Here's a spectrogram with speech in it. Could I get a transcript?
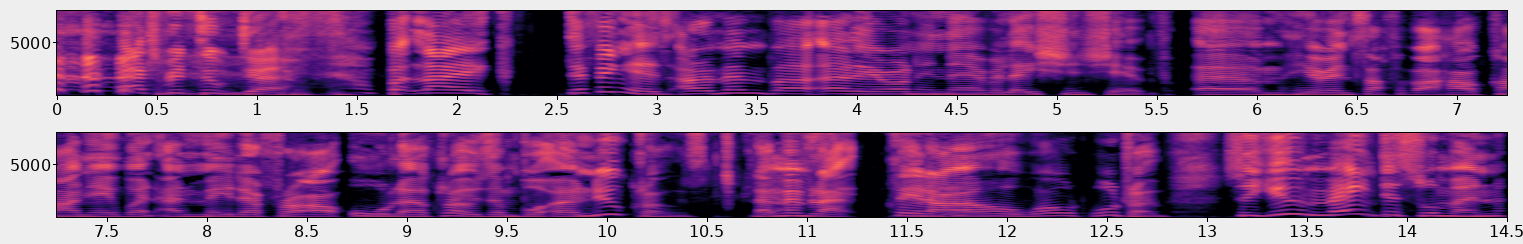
That's been till death. But like the thing is, I remember earlier on in their relationship, um, hearing stuff about how Kanye went and made her throw out all her clothes and bought her new clothes. Like remember, like cleared out her whole ward- wardrobe. So you made this woman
